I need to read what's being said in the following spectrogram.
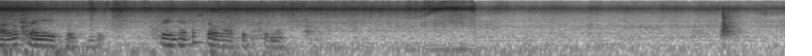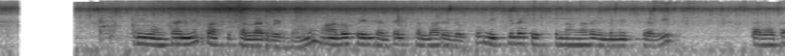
బాగా ఫ్రై అయిపోతుంది. ఇప్పుడు ఏంటంటే స్టవ్ ఆపేసుకున్నాం ఇప్పుడు ఈ వంకాయల్ని కాస్త చల్లారి పెడదాము. ఆలోపు ఏంటంటే ఈ చల్లారేలోపు మిక్సీలోకి వేసుకున్నాం కదా ఎండుమిర్చి అవి. తర్వాత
